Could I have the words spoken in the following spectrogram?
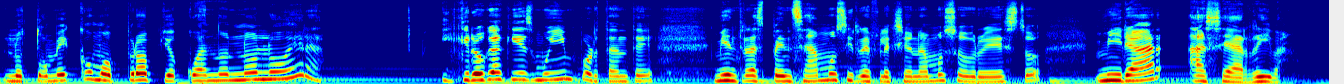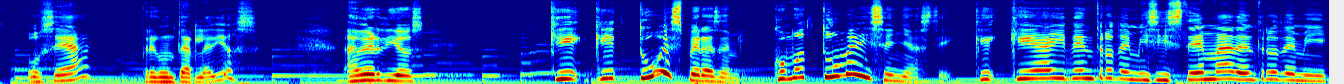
lo tomé como propio cuando no lo era. Y creo que aquí es muy importante, mientras pensamos y reflexionamos sobre esto, mirar hacia arriba. O sea, preguntarle a Dios. A ver, Dios, ¿qué, qué tú esperas de mí? ¿Cómo tú me diseñaste? ¿Qué, ¿Qué, hay dentro de mi sistema, dentro de mi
